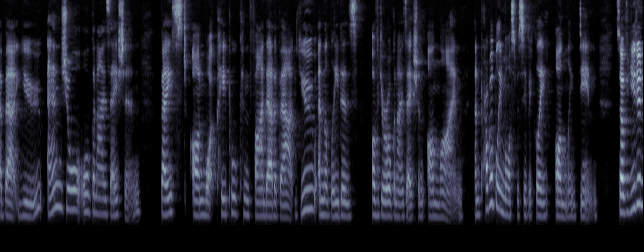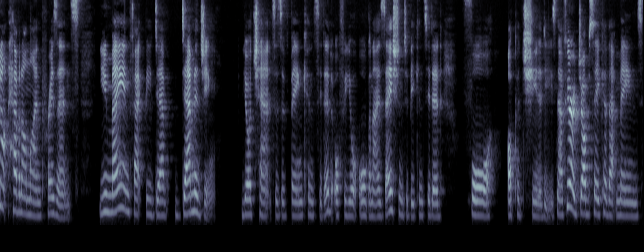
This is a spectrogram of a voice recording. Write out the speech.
about you and your organization based on what people can find out about you and the leaders of your organization online, and probably more specifically on LinkedIn. So, if you do not have an online presence, you may in fact be da- damaging your chances of being considered or for your organization to be considered for opportunities. Now, if you're a job seeker, that means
